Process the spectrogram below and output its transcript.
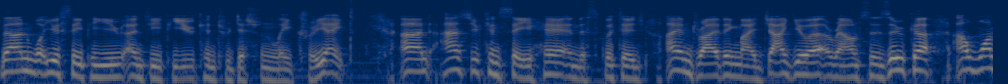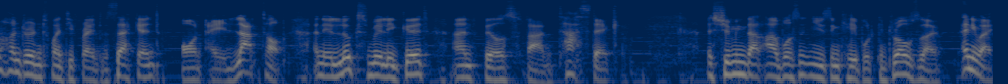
than what your CPU and GPU can traditionally create. And as you can see here in this footage, I am driving my Jaguar around Suzuka at 120 frames a second on a laptop, and it looks really good and feels fantastic assuming that I wasn't using keyboard controls though. Anyway,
